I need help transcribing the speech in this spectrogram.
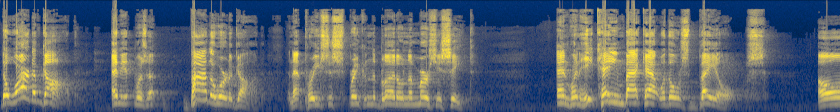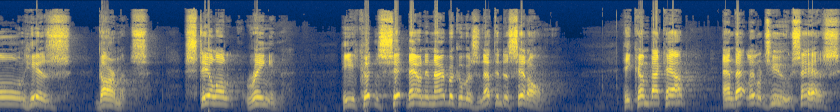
The Word of God. And it was a, by the Word of God. And that priest is sprinkling the blood on the mercy seat. And when he came back out with those bales on his garments, still ringing, he couldn't sit down in there because there was nothing to sit on. He come back out, and that little Jew says,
